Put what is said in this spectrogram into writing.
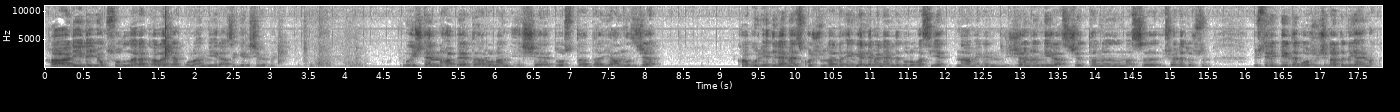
Haliyle yoksullara kalacak olan mirası geri çevirmek. Bu işten haberdar olan eşe, dosta da yalnızca kabul edilemez koşullarla, engellemelerle dolu vasiyetnamenin Jean'ı mirasçı tanıması şöyle dursun. Üstelik bir de borçlu çıkardığını yaymak.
